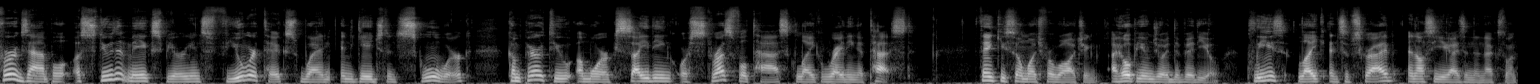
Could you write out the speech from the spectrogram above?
For example, a student may experience fewer tics when engaged in schoolwork compared to a more exciting or stressful task like writing a test. Thank you so much for watching. I hope you enjoyed the video. Please like and subscribe, and I'll see you guys in the next one.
